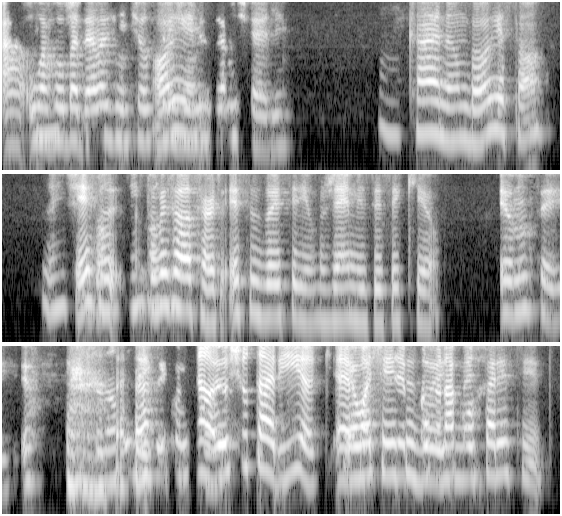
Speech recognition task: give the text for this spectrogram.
a, o arroba dela, gente, é os olha. três gêmeos da Michelle. Hum. Caramba, olha só. Gente, Esse, deixa eu ver se eu acerto. Esses dois seriam gêmeos, esse aqui, ó. Eu não sei. Eu, eu não sei. não, eu chutaria. É, eu achei esses dois mais parecidos.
